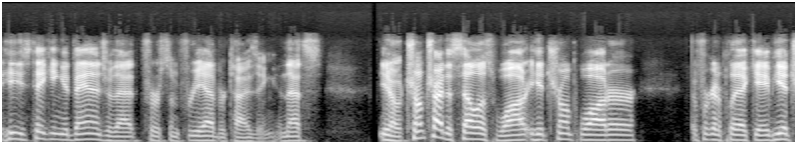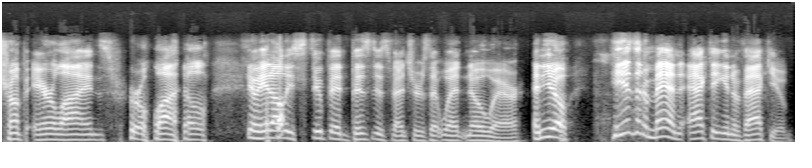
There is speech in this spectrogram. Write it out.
He's taking advantage of that for some free advertising, and that's, you know, Trump tried to sell us water. He had Trump water. If we're gonna play that game, he had Trump Airlines for a while. You know, he had all these stupid business ventures that went nowhere. And you know, he isn't a man acting in a vacuum.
